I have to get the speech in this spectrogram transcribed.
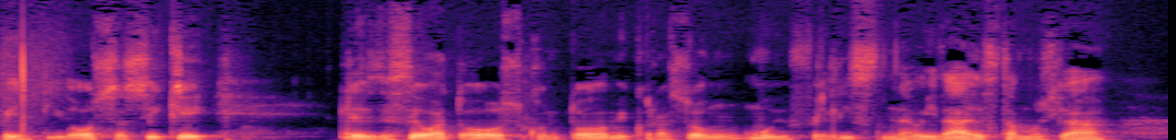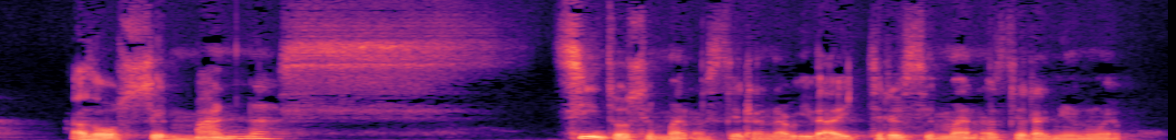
2022. Así que les deseo a todos con todo mi corazón muy feliz Navidad. Estamos ya a dos semanas, sí, dos semanas de la Navidad y tres semanas del Año Nuevo.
